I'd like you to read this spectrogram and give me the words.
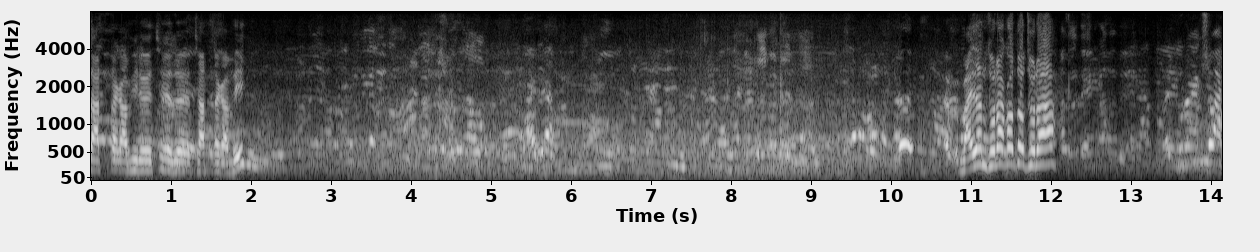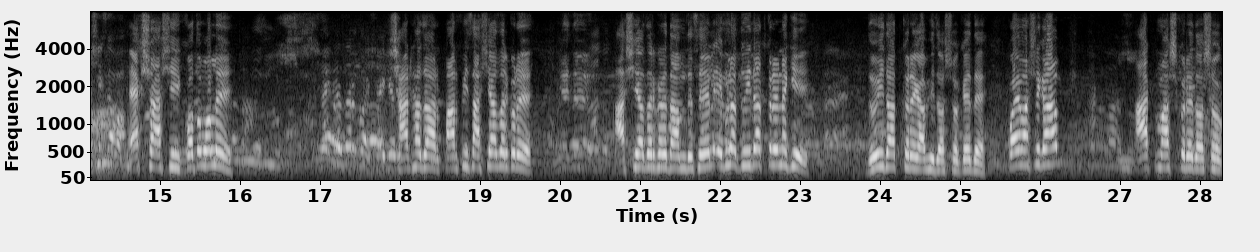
চারটা গাভী রয়েছে চারটা গাভী। ভাইজান, জোড়া কত, জোড়া? একশো আশি, কত বলে? ষাট হাজার, পার পিস আশি হাজার করে। আশি হাজার করে দাম দিছে। এগুলা দুই দাঁত করে নাকি? দুই দাঁত করে গাভী, দর্শক এতে কয় মাসে গাভ আট মাস করে দশক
